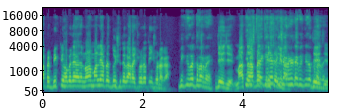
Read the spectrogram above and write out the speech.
আপনার বিক্রি হবে দেখা যায় নর্মালি আপনি দুইশো টাকা আড়াইশো টাকা তিনশো টাকা। বিক্রি করতে পারবে? জি জি মাত্র 30 আপনার টাকা কিনে তিরিশ টাকা 200 টাকা বিক্রি করতে জি পারবে। জি।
